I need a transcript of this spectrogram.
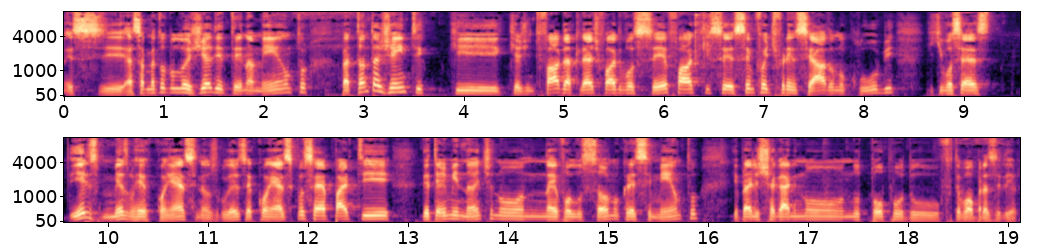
esse, essa metodologia de treinamento para tanta gente que, que a gente fala de Atlético, fala de você, fala que você sempre foi diferenciado no clube e que você é e eles mesmos reconhecem, né, os goleiros reconhecem que você é parte determinante no- na evolução, no crescimento e para eles chegarem no, no topo do futebol brasileiro.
